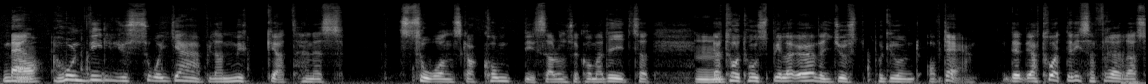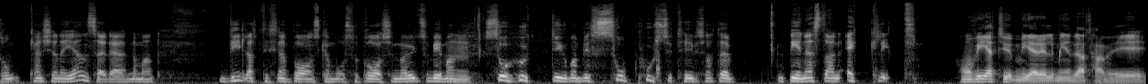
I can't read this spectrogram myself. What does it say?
Men Ja. hon vill ju så jävla mycket att hennes son ska ha kompisar och de ska komma dit. Så Mm. Jag tror att hon spelar över just på grund av det. det. Jag tror att det är vissa föräldrar som kan känna igen sig där när man vill att sina barn ska må så bra som möjligt så blir man Mm. så huttig och man blir så positiv så att det blir nästan äckligt. Hon vet ju mer eller mindre att han är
